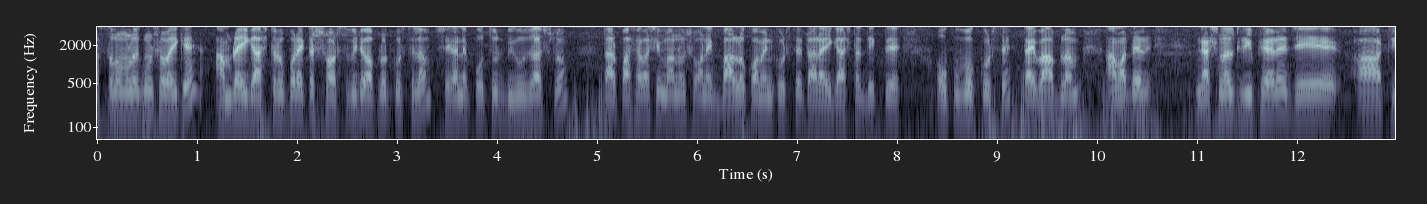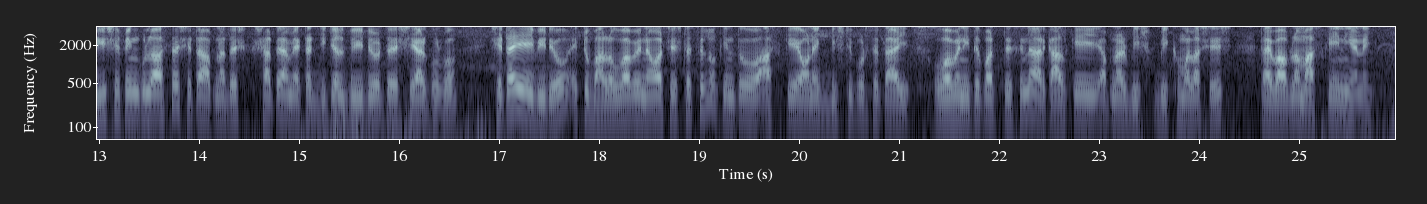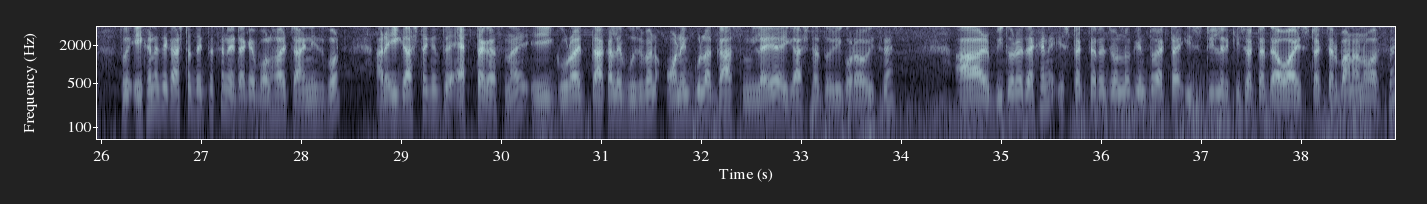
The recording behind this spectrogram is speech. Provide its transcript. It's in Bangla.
আসসালামু আলাইকুম সবাইকে। আমরা এই গাছটার উপর একটা শর্টস ভিডিও আপলোড করছিলাম। সেখানে প্রচুর ভিউজ আসলো। তার পাশাপাশি মানুষ অনেক ভালো কমেন্ট করছে। তারা এই গাছটা দেখতে উপভোগ করছে। তাই ভাবলাম আমাদের ন্যাশনাল ট্রি ফেয়ারে যে ট্রি শেপিংগুলো আছে, সেটা আপনাদের সাথে আমি একটা ডিটেল ভিডিওতে শেয়ার করব। সেটাই এই ভিডিও একটু ভালোভাবে নেওয়ার চেষ্টা ছিল, কিন্তু আজকে অনেক বৃষ্টি পড়ছে, তাই ওভাবে নিতে পারতেছি না। আর কালকেই আপনার বৃক্ষমেলা শেষ। তাই ভাবলাম আজকেই নিয়ে নেই। তো এখানে যে গাছটা দেখতেছেন, এটাকে বলা হয় চাইনিজ বট। আর এই গাছটা কিন্তু একটা গাছ নয় এই গোড়ায় তাকালে বুঝবেন অনেকগুলা গাছ মিলাইয়া এই গাছটা তৈরি করা হয়েছে আর ভিতরে দেখেন স্ট্রাকচারের জন্য কিন্তু একটা স্টিলের কিছু একটা দেওয়া স্ট্রাকচার বানানো আছে,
